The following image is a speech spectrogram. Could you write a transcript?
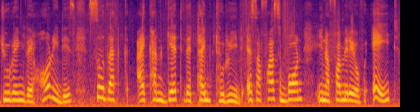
during the holidays so that I can get the time to read. As a firstborn in a family of eight,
